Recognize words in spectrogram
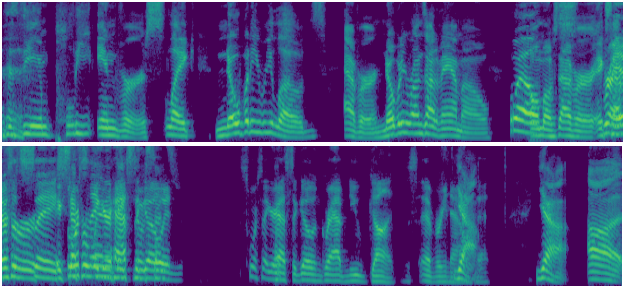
It's the complete inverse. Like nobody reloads ever. Nobody runs out of ammo. well, almost ever, right. except I was for- to say except Schwarzenegger it has to no go sense. and Schwarzenegger has to go and grab new guns every now Yeah. and then. Yeah. Uh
